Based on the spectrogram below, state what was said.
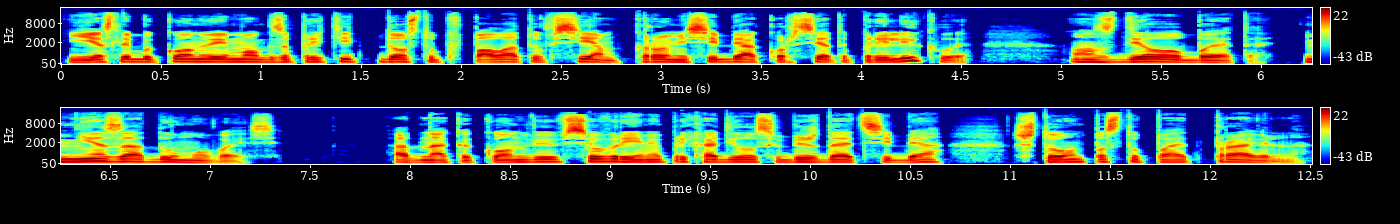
Если бы Конвей мог запретить доступ в палату всем, кроме себя, Курсет и Приликлы, он сделал бы это, не задумываясь. Однако Конвию все время приходилось убеждать себя, что он поступает правильно.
